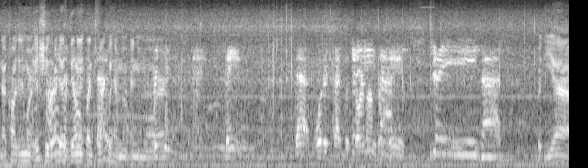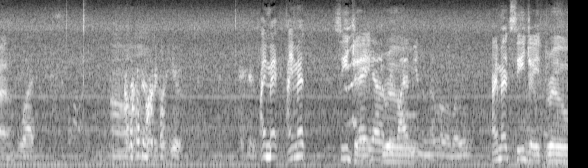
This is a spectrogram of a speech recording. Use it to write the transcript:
not cause any more issues, I I just didn't but interact with him no, anymore. thing that water strike was throwing off my game. Jesus! But yeah, What? I'm um, not fun for you. I met I met CJ They uh, through me in the middle of the road. I met CJ through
